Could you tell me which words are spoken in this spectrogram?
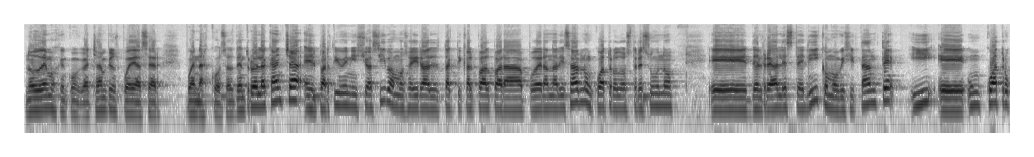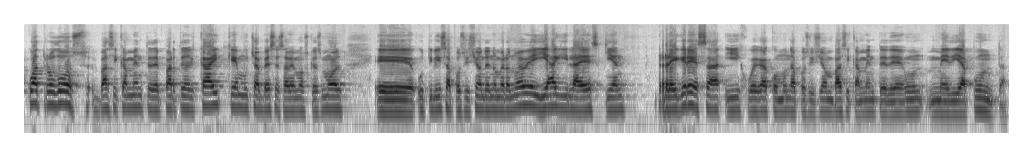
no dudemos que en Conca Champions puede hacer buenas cosas. Dentro de la cancha, el partido inició así, vamos a ir al Tactical Pad para poder analizarlo, un 4-2-3-1 eh, del Real Estelí como visitante y eh, un 4-4-2 básicamente de parte del CAI, que muchas veces sabemos que Small eh, utiliza posición de número 9 y Águila es quien regresa y juega como una posición básicamente de un media punta.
